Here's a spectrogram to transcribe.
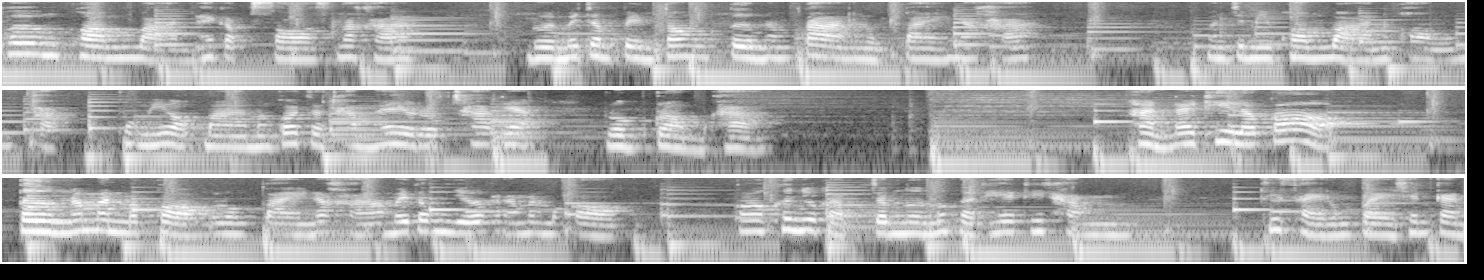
เพิ่มความหวานให้กับซอสนะคะ โดยไม่จำเป็นต้องเติมน้ำตาลลงไปนะคะ มันจะมีความหวานของผักพวกนี้ออกมา มันก็จะทำให้รสชาติเนี่ยกลมกล่อมค่ะ หั่นได้ที่แล้วก็เติมน้ำมันมะกอกลงไปนะคะ ไม่ต้องเยอะค่ะน้ำมันมะกอก ก็ขึ้นอยู่กับจำนวนมะเขือเทศที่ทำที่ใส่ลงไปเช่นกัน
